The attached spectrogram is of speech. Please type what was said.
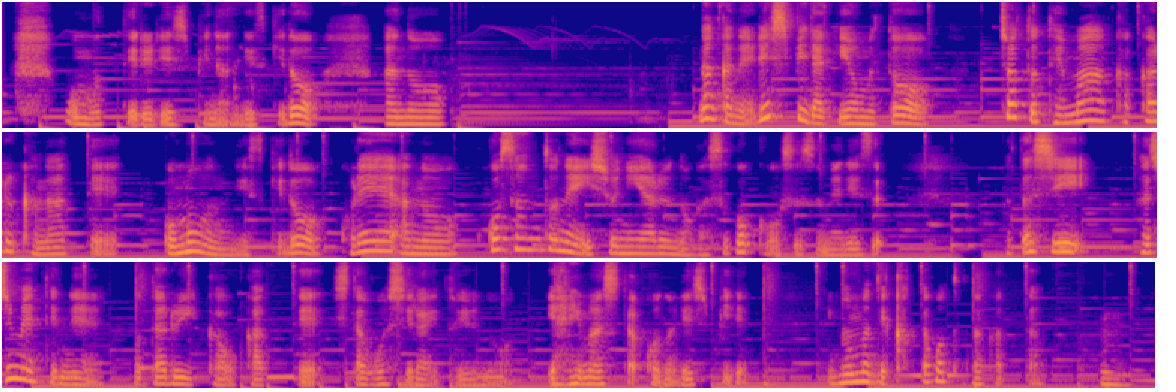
思ってるレシピなんですけど、あの、なんかね、レシピだけ読むと、ちょっと手間かかるかなって思うんですけど、これ、あの、お子さんとね、一緒にやるのがすごくおすすめです。私、初めてね、ホタルイカを買って下ごしらえというのをやりました、このレシピで。今まで買ったことなかった。うん。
